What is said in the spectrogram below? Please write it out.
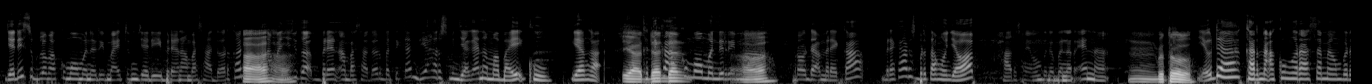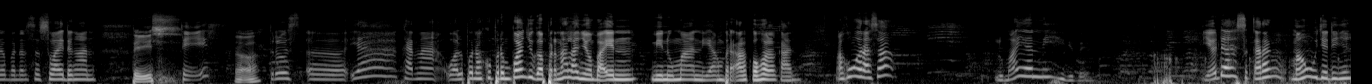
jadi sebelum aku mau menerima itu menjadi brand ambassador kan ah, namanya ah. juga brand ambassador berarti kan dia harus menjaga nama baikku, ya enggak? Ya dan Ketika dan aku mau menerima Ah, produk mereka, mereka harus bertanggung jawab, harus memang benar-benar enak. hmm, betul. Ya udah, karena aku ngerasa memang benar-benar sesuai dengan Taste. taste. Heeh. Terus eh, ya karena walaupun aku perempuan juga pernah lah nyobain minuman yang beralkohol kan. Aku ngerasa lumayan nih gitu. Ya udah, sekarang mau jadinya.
